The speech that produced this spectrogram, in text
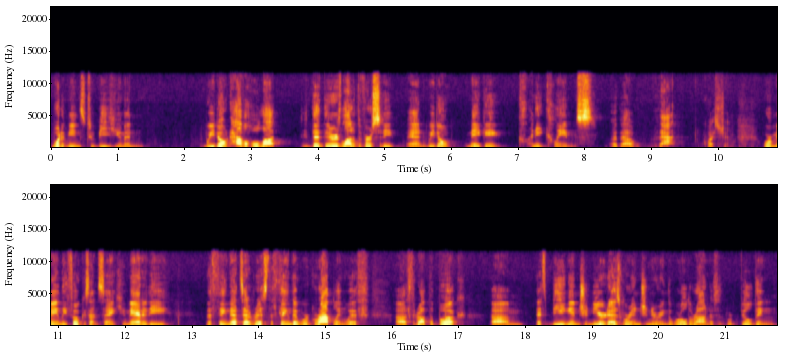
what it means to be human, we don't have a whole lot, that there is a lot of diversity, and we don't make a, any claims about that question. We're mainly focused on saying humanity, the thing that's at risk, the thing that we're grappling with uh, throughout the book, um, that's being engineered as we're engineering the world around us, as we're building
